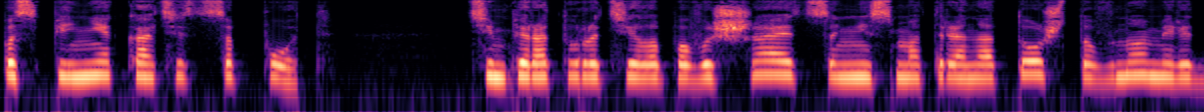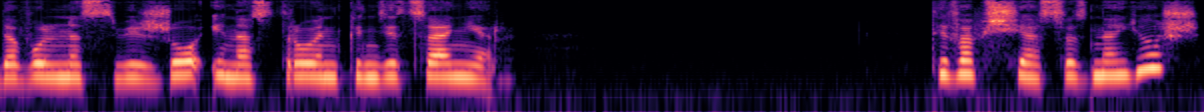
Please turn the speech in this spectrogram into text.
По спине катится пот. Температура тела повышается, несмотря на то, что в номере довольно свежо и настроен кондиционер. Ты вообще осознаешь,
